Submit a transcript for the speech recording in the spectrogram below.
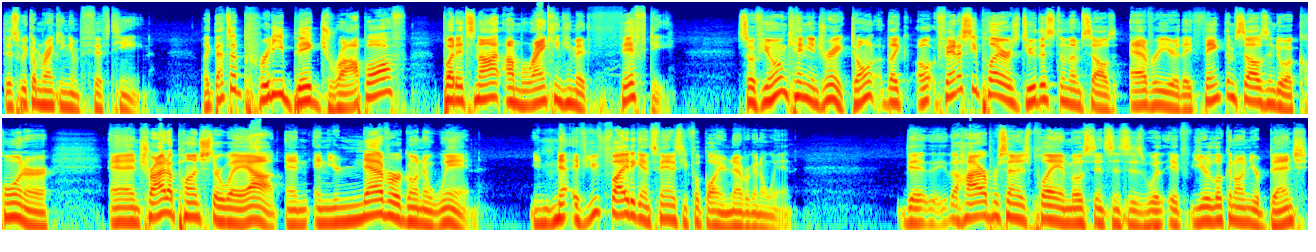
This week, I'm ranking him 15. Like, that's a pretty big drop off, but it's not, I'm ranking him at 50. So if you own Kenyon Drake, don't like fantasy players do this to themselves every year. They think themselves into a corner and try to punch their way out, and and you're never going to win you ne- if you fight against fantasy football, you're never going to win. The the higher percentage play in most instances with if you're looking on your bench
